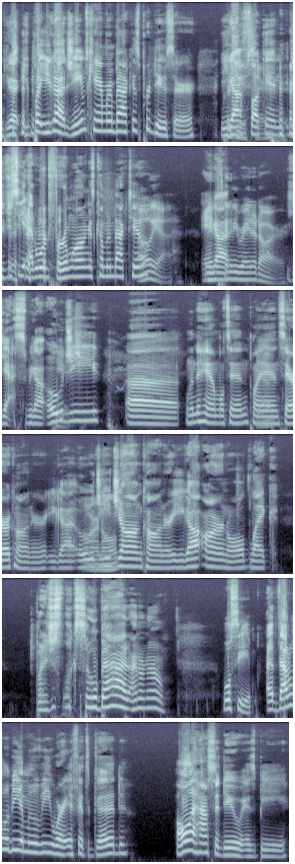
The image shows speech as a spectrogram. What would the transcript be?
You got, you, but you got James Cameron back as producer. You got fucking. Did you see Edward Furlong is coming back too? Oh, yeah. And got- it's going to be rated R. Yes, we got OG uh, Linda Hamilton playing Sarah Connor. You got OG Arnold. John Connor. You got Arnold. Like, but it just looks so bad. I don't know. We'll see. Uh, that'll be a movie where if it's good, all it has to do is be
